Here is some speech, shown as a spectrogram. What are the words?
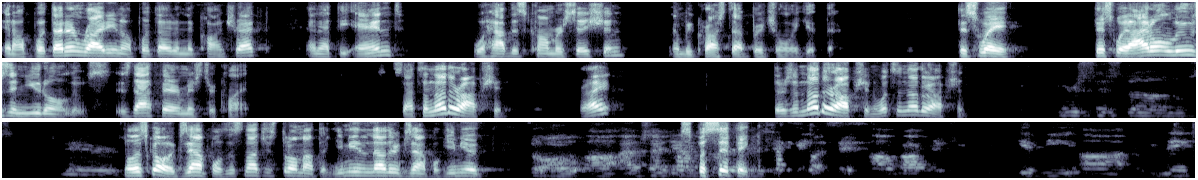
And I'll put that in writing. I'll put that in the contract. And at the end, we'll have this conversation and we cross that bridge when we get there. This way, this way I don't lose and you don't lose. Is that fair, Mr. Client? So that's another option, right? There's another option. What's another option? Your systems, there's. No, let's go. Examples. Let's not just throw them out there. Give me another example. Give me a, So, uh, I've down. Specific. Uh, Robert, if you give me, uh, if you make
